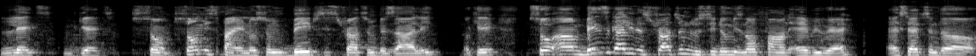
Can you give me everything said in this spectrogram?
let's get some some is spinosum babes is stratum basale okay so um basically the stratum lucidum is not found everywhere except in the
